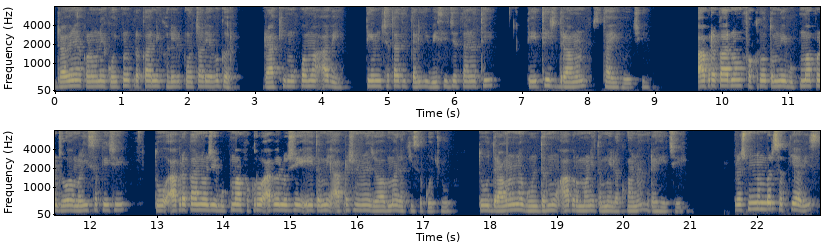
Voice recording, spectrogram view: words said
દ્રાવ્યના કણોને કોઈપણ પ્રકારની ખલેલ પહોંચાડ્યા વગર રાખી મૂકવામાં આવે તેમ છતાં તે તળિયે બેસી જતા નથી. તેથી જ દ્રાવણ સ્થાયી હોય છે. આ પ્રકારનો ફકરો તમને બુકમાં પણ જોવા મળી શકે છે. તો આ પ્રકારનો જે બુકમાં ફકરો આપેલો છે એ તમે આ પ્રશ્નના જવાબમાં લખી શકો છો. તો દ્રાવણના ગુણધર્મો આ પ્રમાણે તમને લખવાના રહે છે. પ્રશ્ન નંબર સત્યાવીસ.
